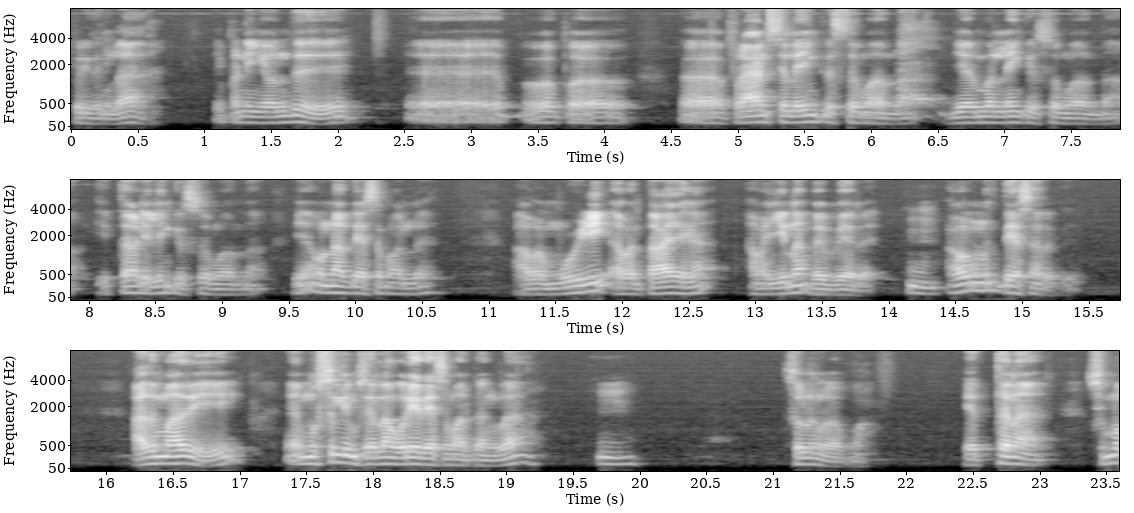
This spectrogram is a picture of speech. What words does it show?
புரியுதுங்களா? இப்போ நீங்கள் வந்து இப்போ இப்போ அஹ், பிரான்ஸ்லேயும் கிறிஸ்தவ மதம் தான். ஜெர்மன்லேயும் கிறிஸ்தவ மதம் தான். இத்தாலியிலையும் கிறிஸ்தவ மதம் தான். ஏன் ஒன்றா தேசமாக இல்லை? அவன் மொழி அவன் தாயகம் அவன் இனம் வெவ்வேறு. அவனுக்கு தேசம் இருக்குது அது மாதிரி முஸ்லீம்ஸ் எல்லாம் ஒரே தேசமாக இருக்காங்களா? ம். சொல்லுங்களேன் பார்ப்போம் எத்தனை சும்மா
